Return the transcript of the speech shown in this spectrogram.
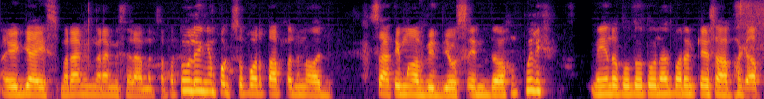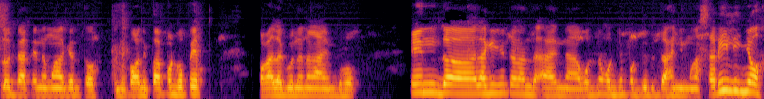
ayun guys, maraming maraming salamat sa patuloy niyong pagsuporta, panonood sa ating mga videos and uh, hopefully may natututunan pa rin kayo sa pag-upload natin ng mga ganito. Hindi pa ako nagpapagupit, pakalago na ng aking buhok. And uh, lagi nyo tatandaan na wag na wag nyo pagdududahan yung mga sarili nyo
